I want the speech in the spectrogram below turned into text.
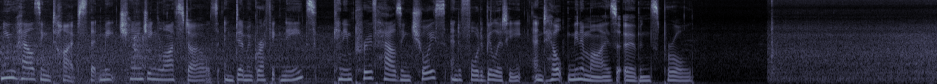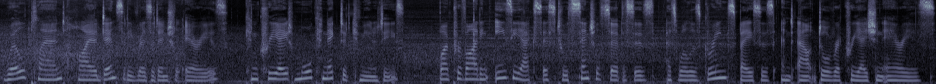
New housing types that meet changing lifestyles and demographic needs can improve housing choice and affordability and help minimise urban sprawl. Well planned, higher density residential areas can create more connected communities by providing easy access to essential services as well as green spaces and outdoor recreation areas.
